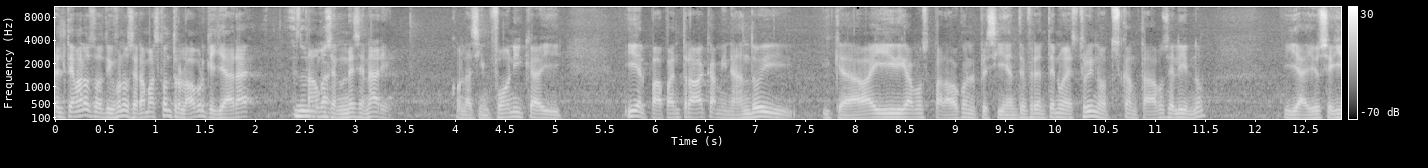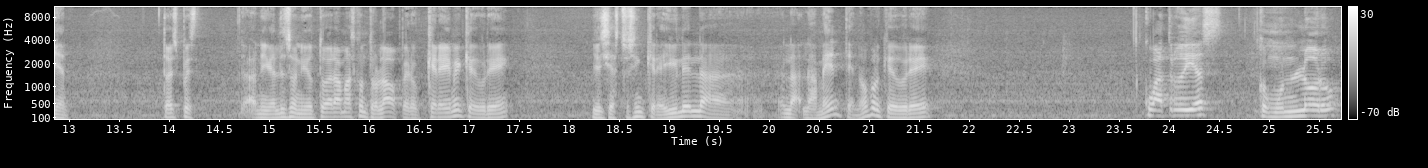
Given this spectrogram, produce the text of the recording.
el tema de los audífonos era más controlado porque ya era, En un estábamos lugar. en un escenario con la sinfónica y, y el Papa entraba caminando y, y quedaba ahí, digamos, parado con el presidente enfrente nuestro y nosotros cantábamos el himno y ya ellos seguían. Entonces, pues a nivel de sonido todo era más controlado, pero créeme que duré, yo decía, esto es increíble la, la- mente, ¿no? Porque duré cuatro días como un loro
